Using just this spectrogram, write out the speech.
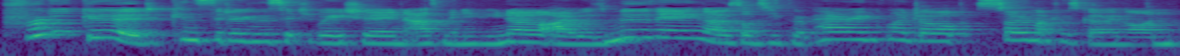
pretty good considering the situation. As many of you know, I was moving, I was obviously preparing for my job, so much was going on.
